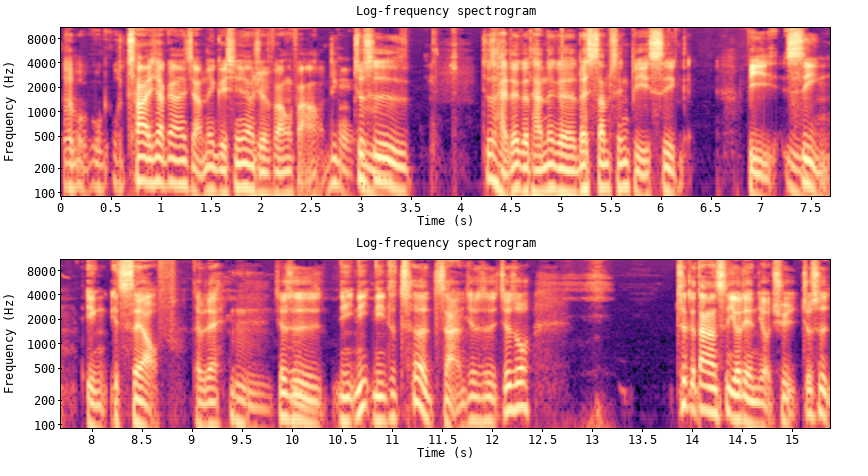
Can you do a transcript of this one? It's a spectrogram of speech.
呃，我我我插一下刚才讲那个现象学方法啊，那个就是。嗯就是海德格谈那个 “let something be seen, be seen in itself”，、嗯、对不对？嗯，就是你你你的策展，就是就是说，这个当然是有点有趣，就是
